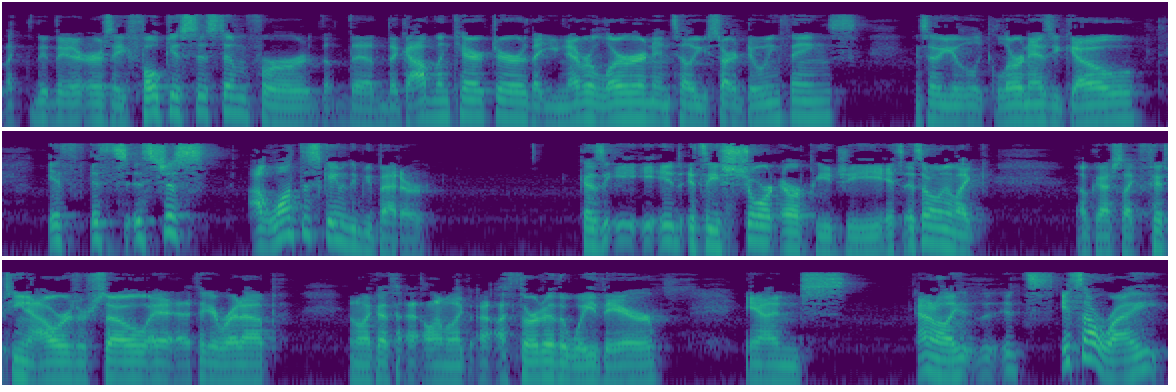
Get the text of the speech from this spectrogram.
like there's a focus system for the, the, the goblin character that you never learn until you start doing things, and so you like learn as you go. It's it's it's just I want this game to be better because it, it, it's a short RPG. It's it's only like oh gosh, like 15 hours or so. I, I think I read up, and I'm like I'm like a third of the way there, and I don't know, like it's it's all right.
